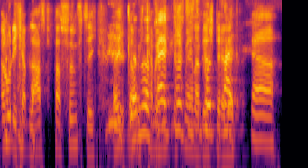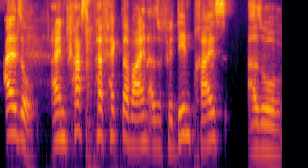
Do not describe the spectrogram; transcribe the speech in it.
Na gut, ich habe Last fast 50. Ich glaube, ich kann mich nicht an der Stelle. Ja. Also, ein fast perfekter Wein, also für den Preis, also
